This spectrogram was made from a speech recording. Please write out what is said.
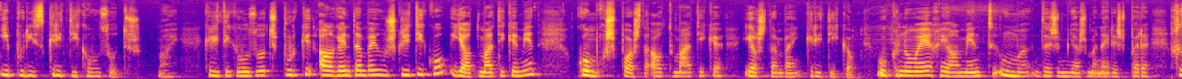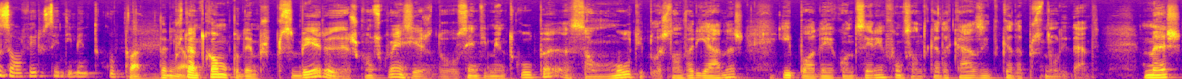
e por isso criticam os outros, não é? Criticam os outros porque alguém também os criticou e automaticamente, como resposta automática, eles também criticam. O que não é realmente uma das melhores maneiras para resolver o sentimento de culpa. Claro, Daniel. Portanto, como podemos perceber, as consequências do sentimento de culpa são múltiplas, são variadas e podem acontecer em função de cada caso e de cada personalidade. Mas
